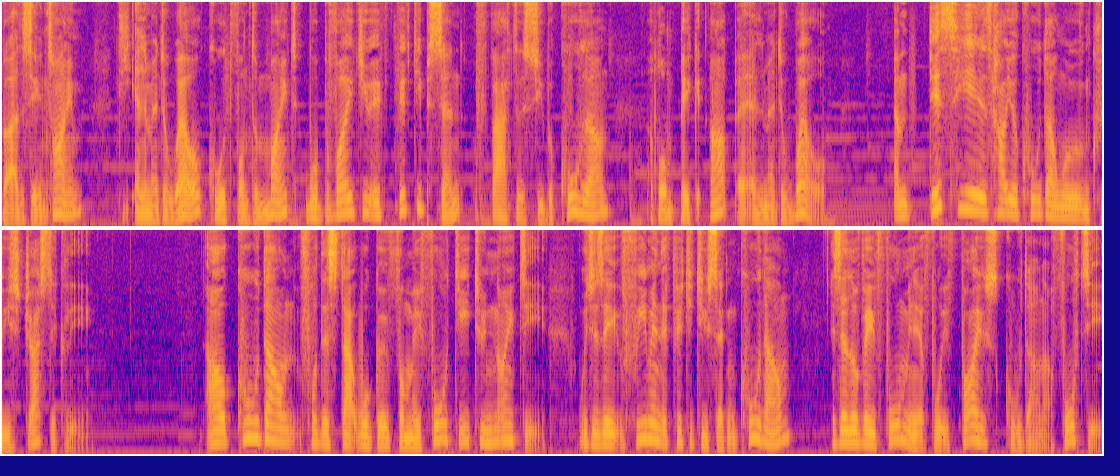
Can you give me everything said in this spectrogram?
But at the same time, the elemental well called of Might will provide you a 50% faster super cooldown upon picking up an elemental well. And this here is how your cooldown will increase drastically. Our cooldown for this stat will go from a 40 to 90, which is a 3 minute 52 second cooldown instead of a 4 minute 45 cooldown at 40.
